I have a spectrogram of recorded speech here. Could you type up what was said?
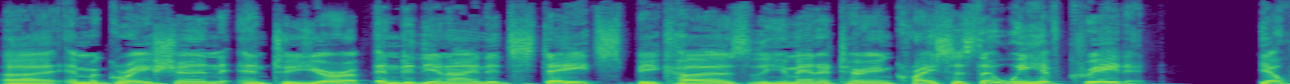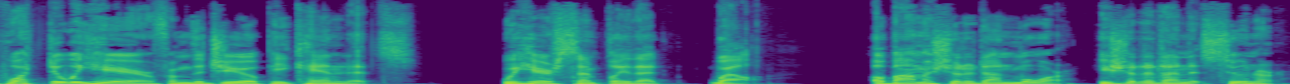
uh, immigration into Europe, into the United States because of the humanitarian crisis that we have created. Yet what do we hear from the GOP candidates? We hear simply that, well, Obama should have done more. He should have done it sooner.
